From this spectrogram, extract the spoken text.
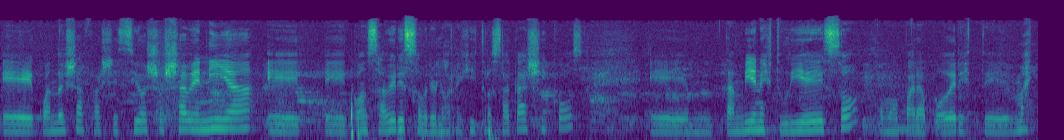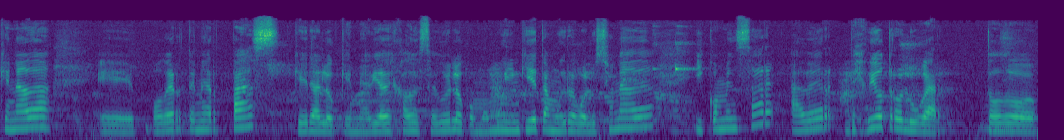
Eh, cuando ella falleció, yo ya venía eh, eh, con saberes sobre los registros akáshicos. Em, también estudié eso como para poder, este, más que nada, eh, poder tener paz, que era lo que me había dejado ese duelo como muy inquieta, muy revolucionada, y comenzar a ver desde otro lugar todo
